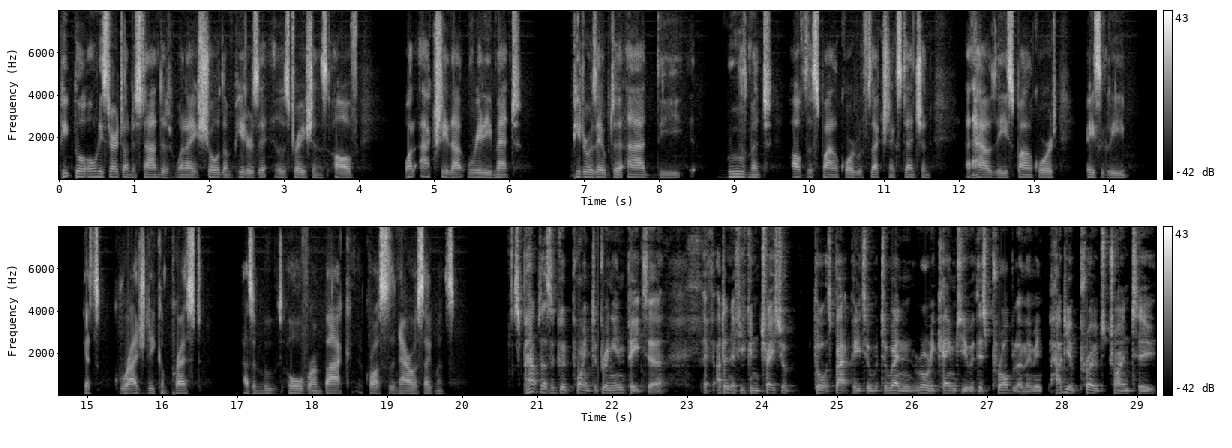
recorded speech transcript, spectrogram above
People only start to understand it when I show them Peter's illustrations of what actually that really meant. Peter was able to add the movement of the spinal cord with flexion extension and how the spinal cord basically gets gradually compressed as it moves over and back across the narrow segments. So perhaps that's a good point to bring in, Peter. If, I don't know if you can trace your thoughts back, Peter, to when Rory came to you with this problem. I mean, how do you approach trying to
